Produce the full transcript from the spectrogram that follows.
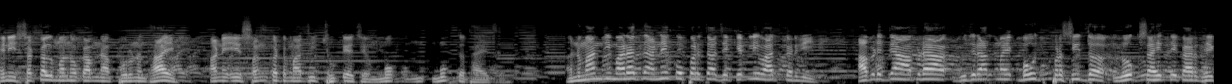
એની સકલ મનોકામના પૂર્ણ થાય અને એ સંકટમાંથી છૂટે છે મુક્ત થાય છે. હનુમાનજી મહારાજના અનેકો પરચા છે. કેટલી વાત કરવી. આપણે ત્યાં આપણા ગુજરાતમાં એક બહુ જ પ્રસિદ્ધ લોક સાહિત્યકાર થઈ ગયા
